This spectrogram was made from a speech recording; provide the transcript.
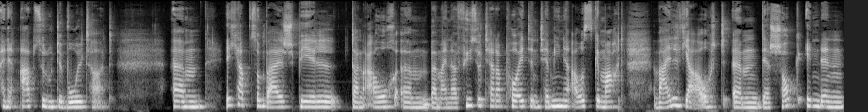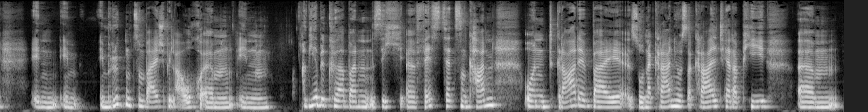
eine absolute Wohltat. Ähm, ich habe zum Beispiel dann auch ähm, bei meiner Physiotherapeutin Termine ausgemacht, weil ja auch ähm, der Schock in den, in, im, im Rücken zum Beispiel auch ähm, in Wirbelkörpern sich äh, festsetzen kann. Und gerade bei so einer Kraniosakraltherapie ähm,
